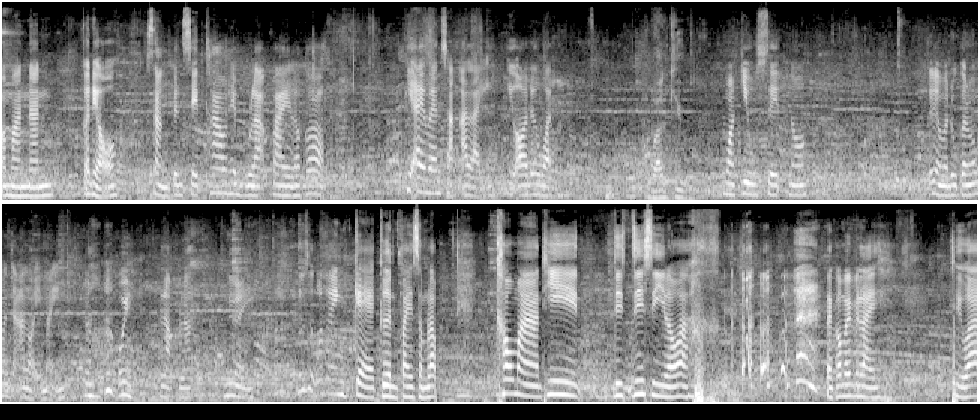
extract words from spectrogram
ประมาณนั้นก็เดี๋ยวสั่งเป็นเซตข้าวเทมปุระไปแล้วก็พี่ไอแวนสั่งอะไร you order what วากิววากิวเซตเนาะก็เดี๋ยวมาดูกันว่ามันจะอร่อยไหมอุ้ยหลับละเหนื่อย รู้สึกว่าตัวเองแก่เกินไปสำหรับเข้ามาที่ดิสนีย์ซีแล้วอะแต่ก็ไม่เป็นไร ถือว่า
